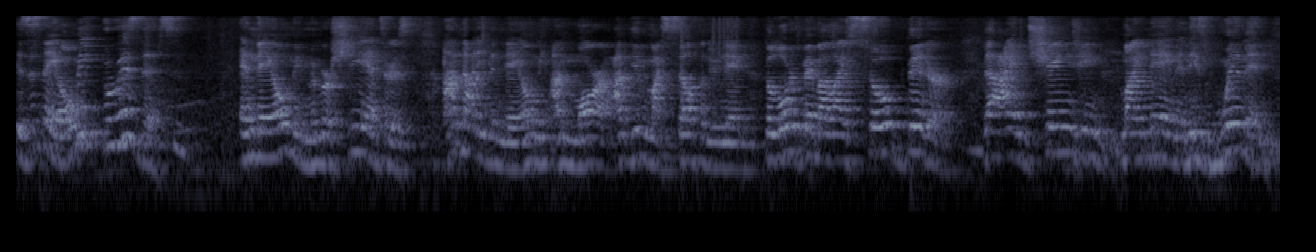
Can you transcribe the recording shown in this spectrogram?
is this Naomi? Who is this?" And Naomi, remember, she answers, I'm not even Naomi, I'm Mara. I'm giving myself a new name. The Lord's made my life so bitter that I am changing my name. And these women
